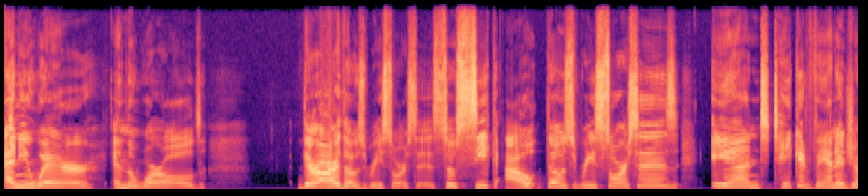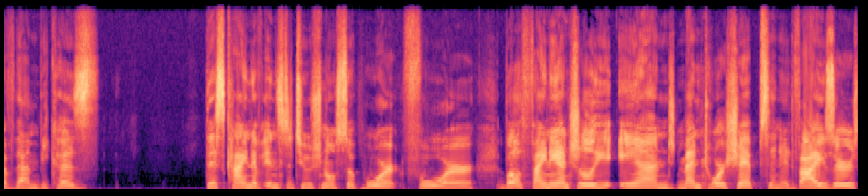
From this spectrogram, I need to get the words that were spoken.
anywhere in the world, there are those resources. So seek out those resources and take advantage of them because this kind of institutional support for both financially and mentorships and advisors,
